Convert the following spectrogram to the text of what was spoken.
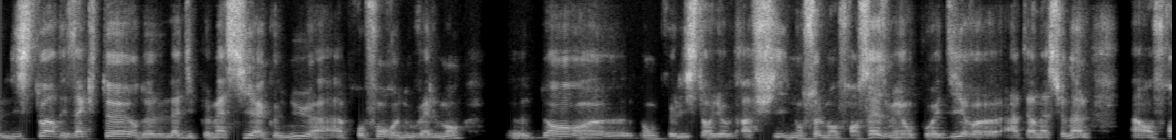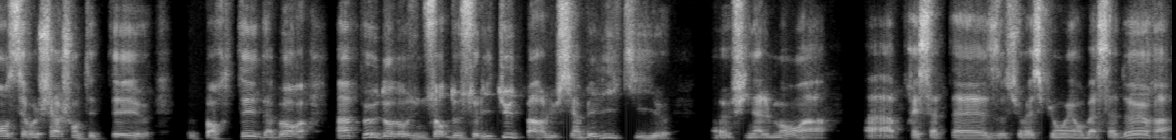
l'histoire des acteurs de la diplomatie a connu un, profond renouvellement dans donc l'historiographie non seulement française, mais on pourrait dire internationale. En France, ces recherches ont été portées d'abord un peu dans, une sorte de solitude par Lucien Belli, qui finalement a, après sa thèse sur espions et ambassadeurs, a,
